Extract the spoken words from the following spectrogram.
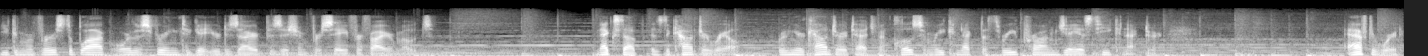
You can reverse the block or the spring to get your desired position for safe or fire modes. Next up is the counter rail. Bring your counter attachment close and reconnect the three-prong JST connector. Afterward,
